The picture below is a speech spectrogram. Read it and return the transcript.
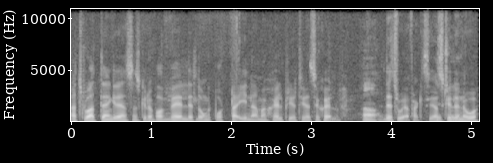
Jag tror att den gränsen skulle vara väldigt långt borta innan man själv prioriterar sig själv. ja. Det tror jag faktiskt. Jag Det skulle tror nog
